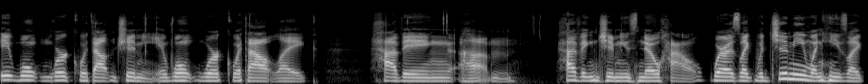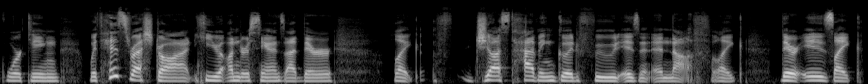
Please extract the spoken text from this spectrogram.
it won't work without Jimmy. It won't work without like having um having Jimmy's know-how. Whereas like with Jimmy when he's like working with his restaurant, he understands that they're like f- just having good food isn't enough. Like there is like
